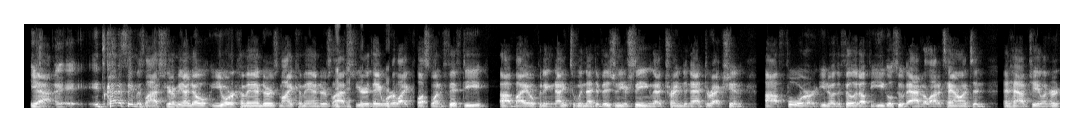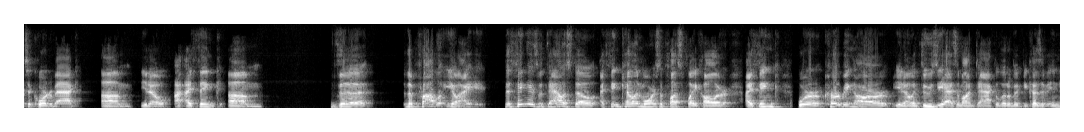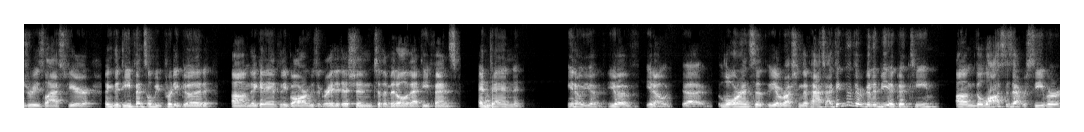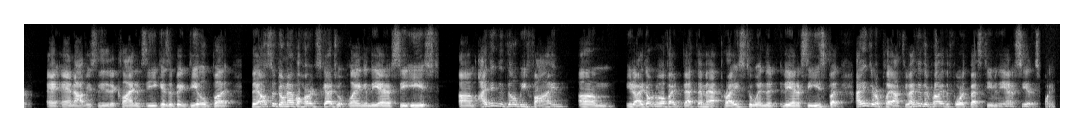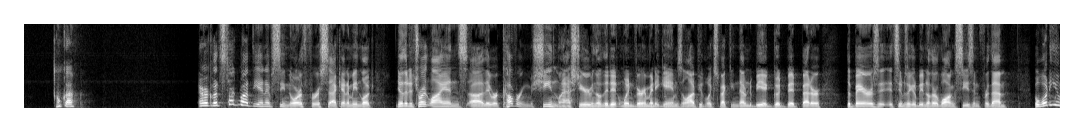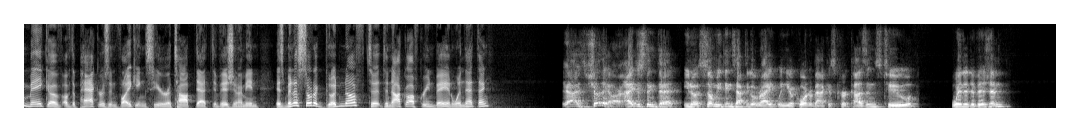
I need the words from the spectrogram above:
Yeah, it's kind of same as last year. I mean, I know your commanders, my commanders last year, they were like plus 150 uh, by opening night to win that division. You're seeing that trend in that direction uh, for you know the Philadelphia Eagles, who have added a lot of talent and and have Jalen Hurts at quarterback. Um, you know, I, I think um, the the problem, you know, I the thing is with Dallas though, I think Kellen Moore is a plus play caller. I think we're curbing our, you know, enthusiasm on Dak a little bit because of injuries last year. I think the defense will be pretty good. Um, they get Anthony Barr, who's a great addition to the middle of that defense, and then, you know, you have you have you know uh, Lawrence, uh, you know, rushing the pass. I think that they're going to be a good team. Um, the losses at receiver and, and obviously the decline of Zeke is a big deal, but they also don't have a hard schedule playing in the NFC East. Um, I think that they'll be fine. Um, you know, I don't know if I'd bet them at price to win the, the NFC East, but I think they're a playoff team. I think they're probably the fourth best team in the NFC at this point. Okay. Eric, let's talk about the NFC North for a second. I mean, look, you know, the Detroit Lions, uh, they were covering machine last year, even though they didn't win very many games. And a lot of people expecting them to be a good bit better. The Bears, it, it seems like it'll be another long season for them. But what do you make of, of the Packers and Vikings here atop that division? I mean, is Minnesota good enough to, to knock off Green Bay and win that thing? Yeah, sure they are. I just think that, you know, so many things have to go right when your quarterback is Kirk Cousins to win a division.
